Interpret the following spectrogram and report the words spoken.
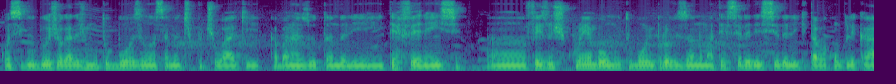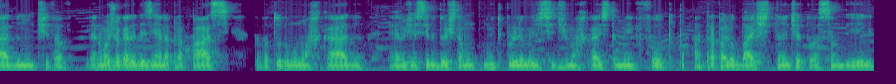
Conseguiu duas jogadas muito boas em lançamentos pro Tua, que acabaram resultando ali em interferência. Uh, fez um scramble muito bom improvisando uma terceira descida ali que estava complicado, não tinha, tava, era uma jogada desenhada para passe, estava todo mundo marcado, é, os recebedores estavam com muito problema de se desmarcar, isso também foi outro atrapalhou bastante a atuação dele.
